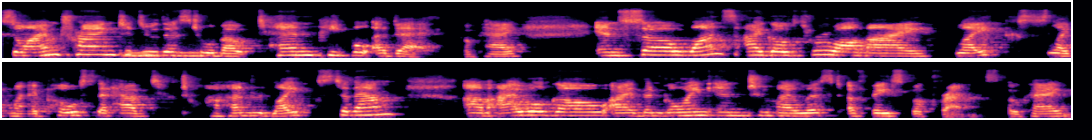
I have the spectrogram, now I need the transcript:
So I'm trying to do this to about 10 people a day. Okay. And so once I go through all my likes, like my posts that have 100 likes to them, um, I will go, I've been going into my list of Facebook friends. Okay.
